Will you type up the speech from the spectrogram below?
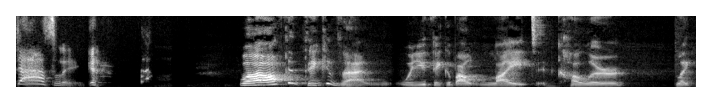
dazzling. well, I often think of that when you think about light and color, like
